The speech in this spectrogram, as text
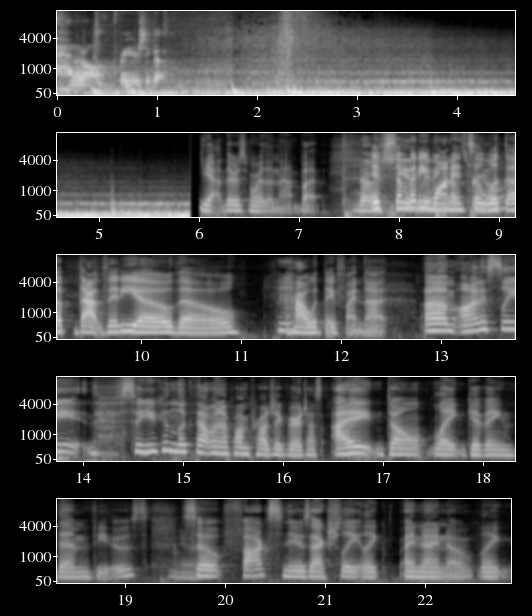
I had it all three years ago. Yeah, there's more than that, but No, If somebody wanted to real? look up that video, though, how would they find that? Um, honestly, so you can look that one up on Project Veritas. I don't like giving them views. So Fox News actually, like, I I know, like,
